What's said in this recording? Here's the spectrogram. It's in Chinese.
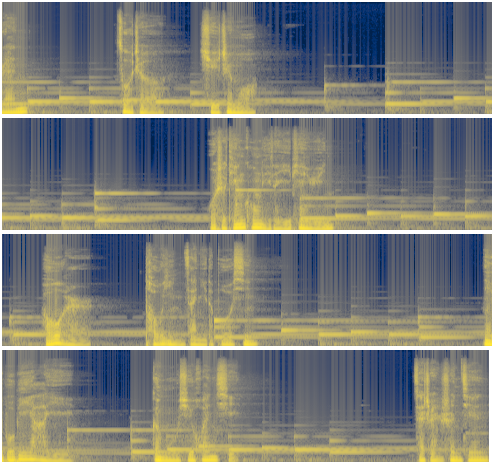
然，作者徐志摩。我是天空里的一片云，偶尔投影在你的波心。你不必讶异，更无需欢喜，在转瞬间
